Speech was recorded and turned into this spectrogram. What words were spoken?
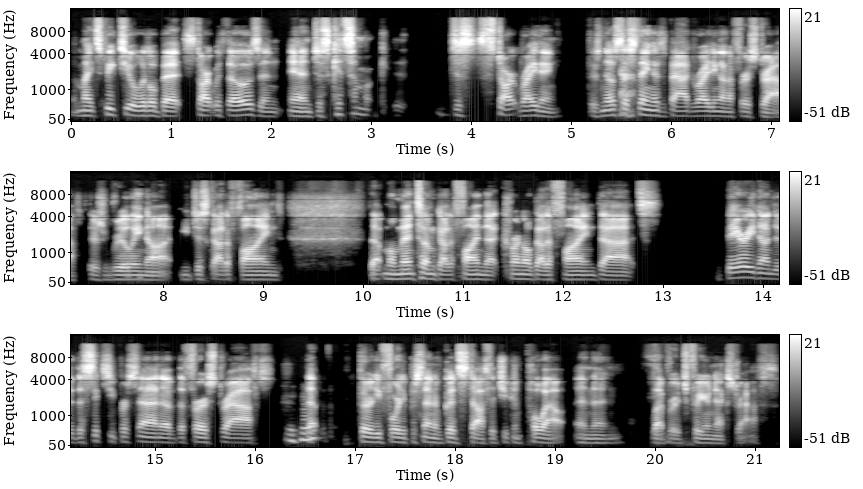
that might speak to you a little bit start with those and and just get some just start writing there's no yeah. such thing as bad writing on a first draft there's really not you just got to find that momentum, got to find that kernel, got to find that buried under the 60% of the first draft, mm-hmm. that 30, 40% of good stuff that you can pull out and then leverage for your next drafts.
